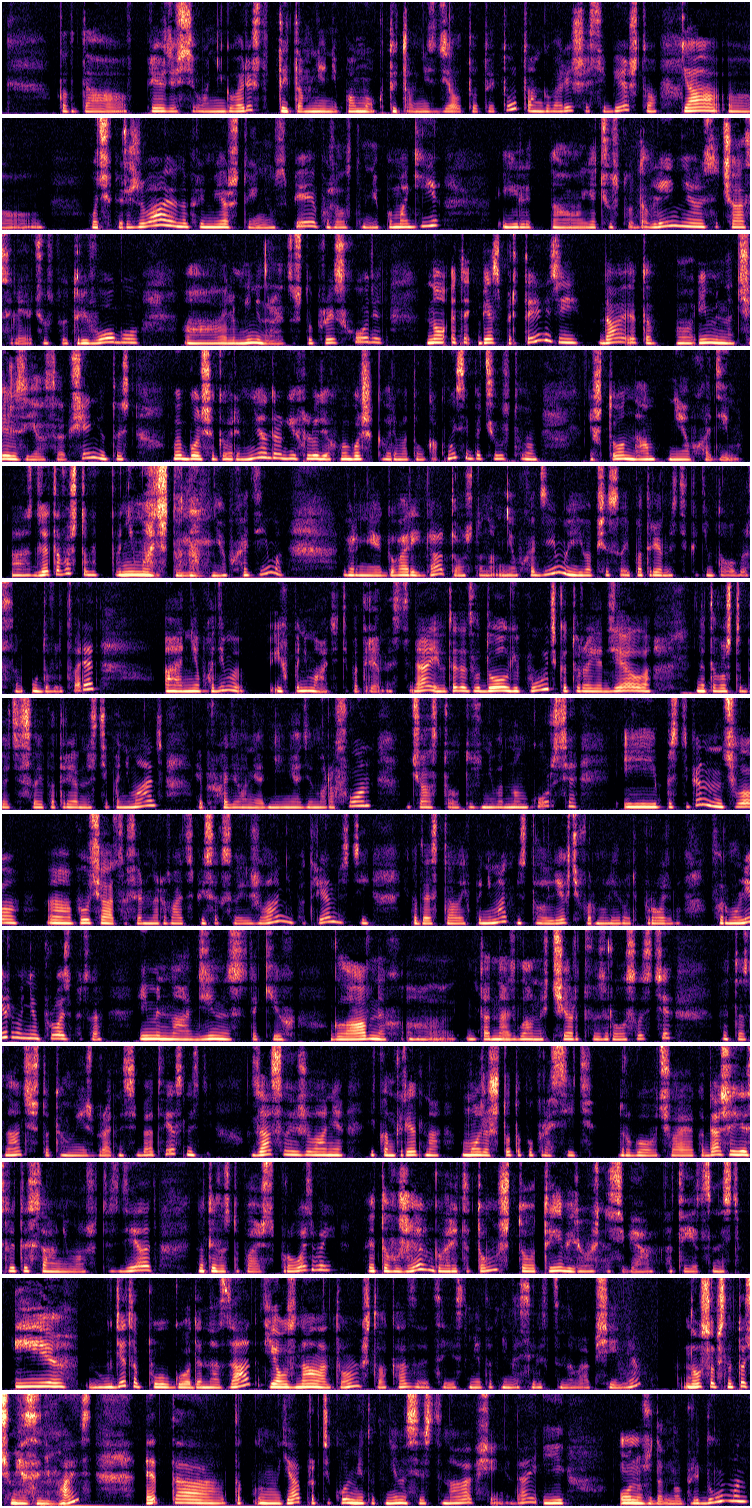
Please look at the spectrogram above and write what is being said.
когда прежде всего не говоришь, что ты там мне не помог, ты там не сделал то-то и то-то, а говоришь о себе, что я э, очень переживаю, например, что я не успею, пожалуйста, мне помоги, или э, я чувствую давление сейчас, или я чувствую тревогу, э, или мне не нравится, что происходит. Но это без претензий, да, это э, именно через я сообщение, то есть мы больше говорим не о других людях, мы больше говорим о том, как мы себя чувствуем и что нам необходимо. Для того, чтобы понимать, что нам необходимо, вернее, говорить да, о том, что нам необходимо, и вообще свои потребности каким-то образом удовлетворять, необходимо их понимать, эти потребности, да, и вот этот вот долгий путь, который я делала для того, чтобы эти свои потребности понимать, я проходила не, один, не один марафон, участвовала тоже не в одном курсе, и постепенно начала э, получаться формировать список своих желаний, потребностей. И когда я стала их понимать, мне стало легче формулировать просьбу. Формулирование просьб — это именно один из таких главных, э, это одна из главных черт взрослости. Это значит, что ты умеешь брать на себя ответственность за свои желания и конкретно можешь что-то попросить другого человека. Даже если ты сам не можешь это сделать, но ты выступаешь с просьбой, это уже говорит о том, что ты берешь на себя ответственность. И где-то полгода назад я узнала о том, что, оказывается, есть метод ненасильственного общения. Но, собственно, то, чем я занимаюсь, это я практикую метод ненасильственного общения. Да? И он уже давно придуман,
